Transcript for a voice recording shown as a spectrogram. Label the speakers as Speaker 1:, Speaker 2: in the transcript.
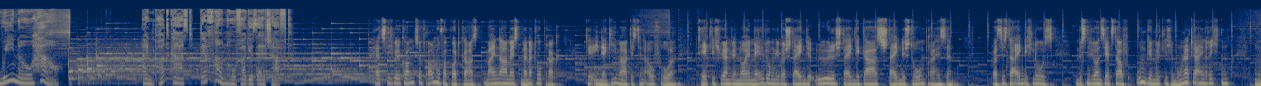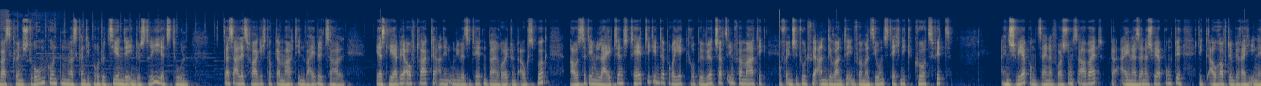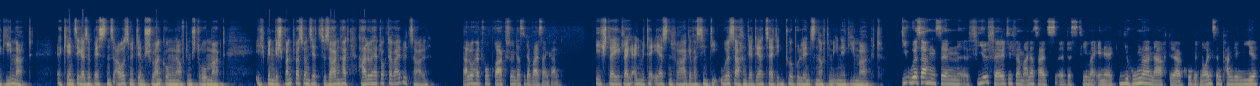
Speaker 1: We Know How. Ein Podcast der Fraunhofer Gesellschaft.
Speaker 2: Herzlich willkommen zum Fraunhofer Podcast. Mein Name ist Mehmet Toprak. Der Energiemarkt ist in Aufruhr. Täglich hören wir neue Meldungen über steigende Öl, steigende Gas, steigende Strompreise. Was ist da eigentlich los? Müssen wir uns jetzt auf ungemütliche Monate einrichten? Und was können Stromkunden, was kann die produzierende Industrie jetzt tun? Das alles frage ich Dr. Martin Weibelzahl. Er ist Lehrbeauftragter an den Universitäten Bayreuth und Augsburg, außerdem leitend tätig in der Projektgruppe Wirtschaftsinformatik Fraunhofer Institut für angewandte Informationstechnik, kurz FIT. Ein Schwerpunkt seiner Forschungsarbeit oder einer seiner Schwerpunkte liegt auch auf dem Bereich Energiemarkt. Er kennt sich also bestens aus mit den Schwankungen auf dem Strommarkt. Ich bin gespannt, was er uns jetzt zu sagen hat. Hallo, Herr Dr. Weibelzahl.
Speaker 3: Hallo, Herr Toprak, schön, dass ich dabei sein kann.
Speaker 2: Ich steige gleich ein mit der ersten Frage. Was sind die Ursachen der derzeitigen Turbulenzen auf dem Energiemarkt?
Speaker 3: Die Ursachen sind vielfältig. Wir haben einerseits äh, das Thema Energiehunger nach der Covid-19-Pandemie.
